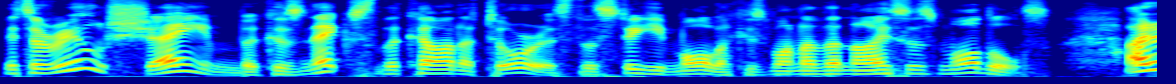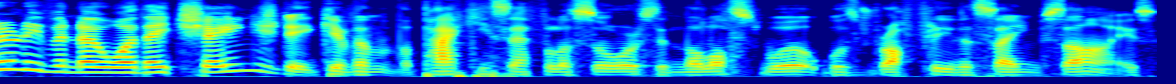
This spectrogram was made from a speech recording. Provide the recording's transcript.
It's a real shame, because next to the Carnotaurus, the Stygimoloch is one of the nicest models. I don't even know why they changed it, given that the Pachycephalosaurus in The Lost World was roughly the same size.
